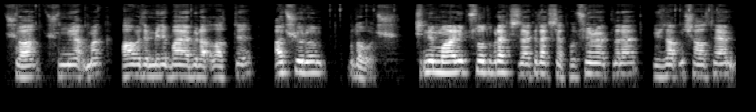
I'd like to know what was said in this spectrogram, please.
şu an şunu yapmak. Harbiden beni bayağı bir atlattı. Açıyorum. Bu da boş. Şimdi mağlup slotu bırakacağız arkadaşlar. Pozisyon olaraklara 166 hem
